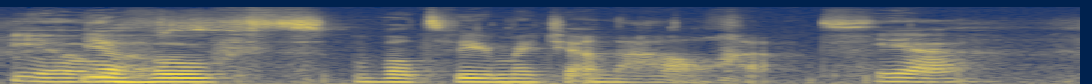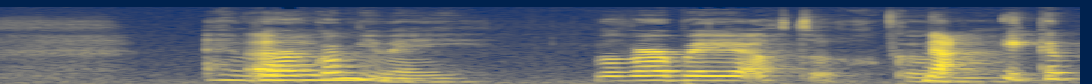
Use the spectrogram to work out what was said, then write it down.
Je hoofd. je hoofd wat weer met je aan de haal gaat? Ja. En waar Ehm, kwam je mee? Waar, waar ben je achter gekomen? Nou, ik heb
